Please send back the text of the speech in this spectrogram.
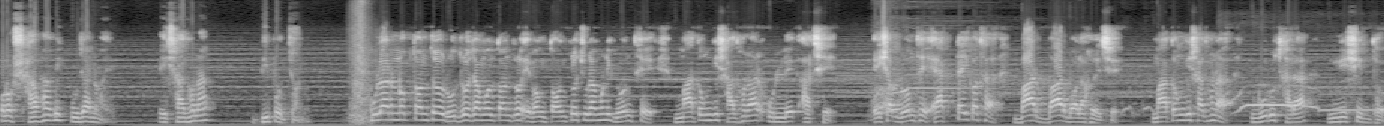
কোনো স্বাভাবিক পূজা নয়। এই সাধনা বিপজ্জনক। কুলার্ণব তন্ত্র রুদ্রজামল তন্ত্র এবং তন্ত্র চূড়ামণি গ্রন্থে মাতঙ্গী সাধনার উল্লেখ আছে। এইসব গ্রন্থে একটাই কথা বারবার বলা হয়েছে, মাতঙ্গী সাধনা গুরু ছাড়া নিষিদ্ধ।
